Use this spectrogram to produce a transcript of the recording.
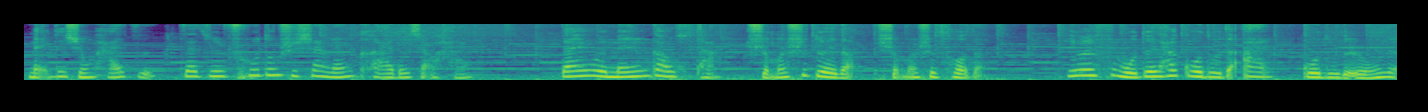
每个熊孩子在最初都是善良可爱的小孩，但因为没人告诉他什么是对的，什么是错的，因为父母对他过度的爱、过度的容忍，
